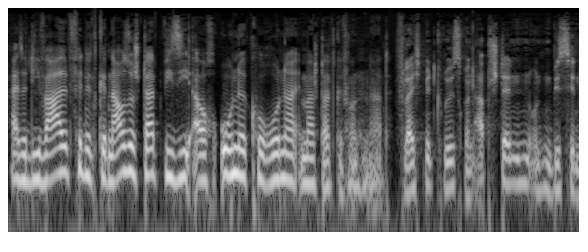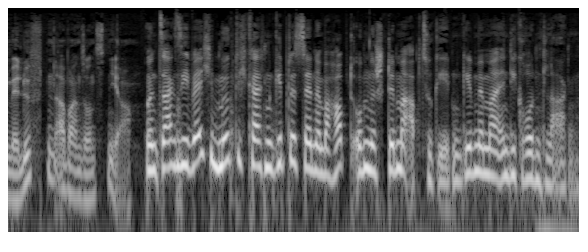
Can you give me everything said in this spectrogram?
Also die Wahl findet genauso statt, wie sie auch ohne Corona immer stattgefunden hat. Vielleicht mit größeren Abständen und ein bisschen mehr Lüften, aber ansonsten ja. Und sagen Sie, welche Möglichkeiten gibt es denn überhaupt, um eine Stimme abzugeben? Gehen wir mal in die Grundlagen.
